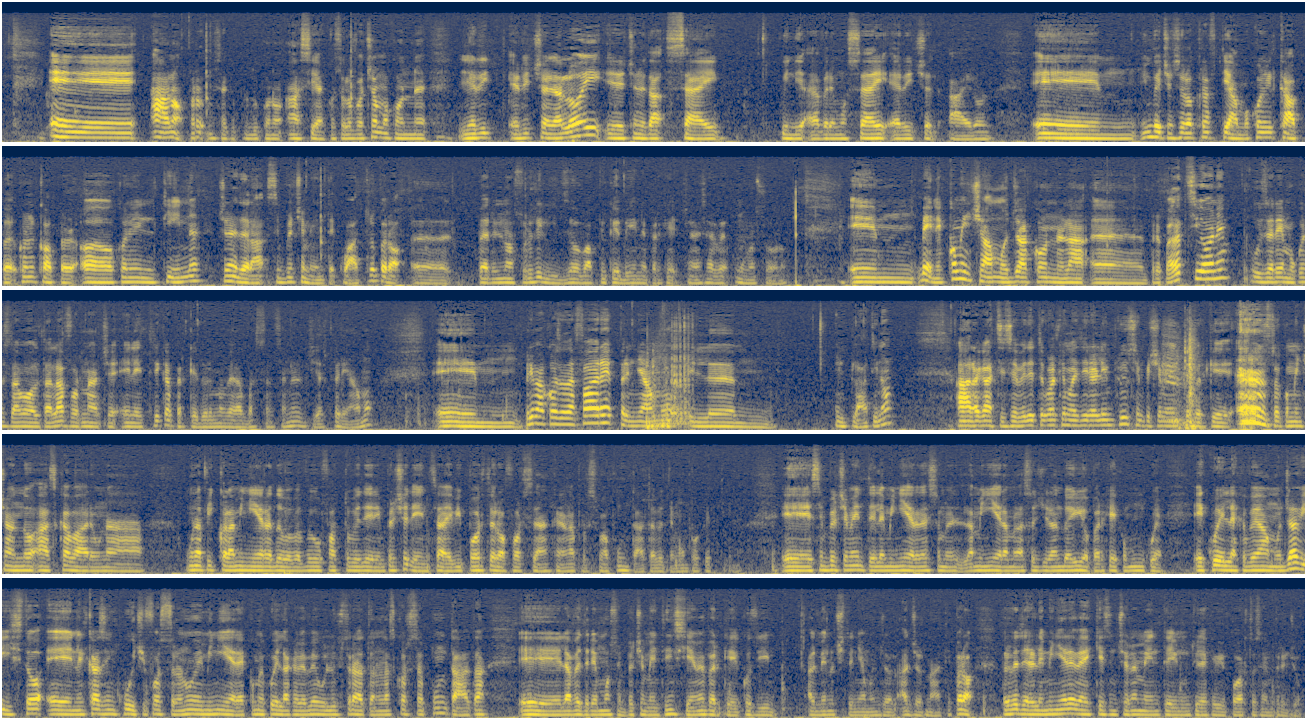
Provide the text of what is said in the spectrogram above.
E, ah no, però mi sa che producono... Ah sì, ecco, se lo facciamo con gli Enriched Alloy eh, ce ne dà 6. Quindi avremo 6 Enriched Iron. E, ehm, invece se lo craftiamo con il, cap, con il copper o con il tin ce ne darà semplicemente 4 però eh, per il nostro utilizzo va più che bene perché ce ne serve uno solo. E, ehm, bene cominciamo già con la eh, preparazione. Useremo questa volta la fornace elettrica perché dovremo avere abbastanza energia speriamo. E, ehm, prima cosa da fare prendiamo il, il platino Ah ragazzi se vedete qualche materiale in più semplicemente perché sto cominciando a scavare una, una piccola miniera dove avevo fatto vedere in precedenza e vi porterò forse anche nella prossima puntata, vedremo un pochettino. E semplicemente la miniera, adesso me, la miniera me la sto girando io perché comunque è quella che avevamo già visto e nel caso in cui ci fossero nuove miniere come quella che vi avevo illustrato nella scorsa puntata eh, la vedremo semplicemente insieme perché così almeno ci teniamo aggiornati. Però per vedere le miniere vecchie sinceramente è inutile che vi porto sempre giù.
